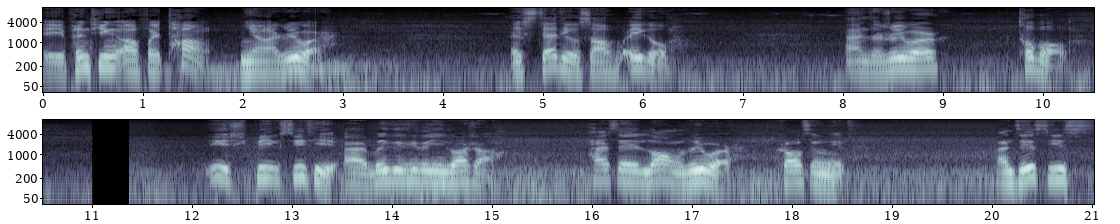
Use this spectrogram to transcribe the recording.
A painting of a town near a river a statue of eagle and the river Tobol. Each big city I visited in Russia has a long river crossing it, and this is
